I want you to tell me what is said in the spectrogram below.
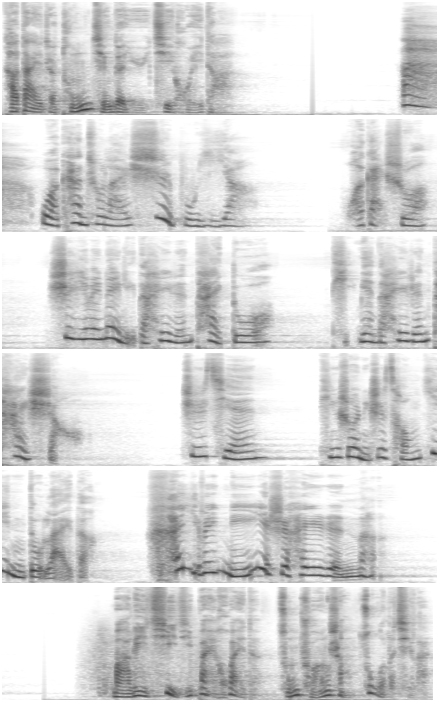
她带着同情的语气回答：“啊，我看出来是不一样。我敢说，是因为那里的黑人太多，体面的黑人太少。之前听说你是从印度来的，还以为你也是黑人呢。”玛丽气急败坏的从床上坐了起来。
